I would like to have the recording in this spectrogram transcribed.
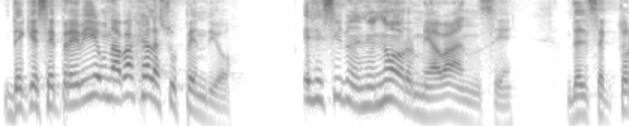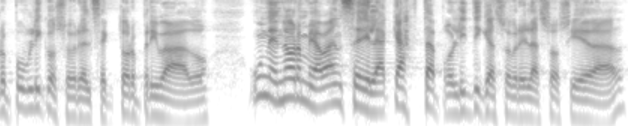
de que se prevía una baja, la suspendió. Es decir, un enorme avance del sector público sobre el sector privado, un enorme avance de la casta política sobre la sociedad,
